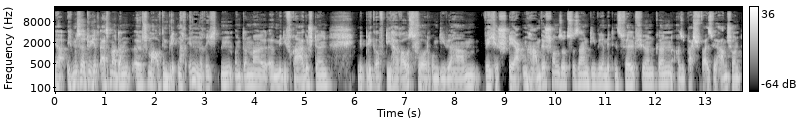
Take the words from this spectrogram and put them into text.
Ja, ich muss natürlich jetzt erstmal dann äh, schon mal auf den Blick nach innen richten und dann mal äh, mir die Frage stellen, mit Blick auf die Herausforderungen, die wir haben, welche Stärken haben wir schon sozusagen, die wir mit ins Feld führen können? Also beispielsweise, wir haben schon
